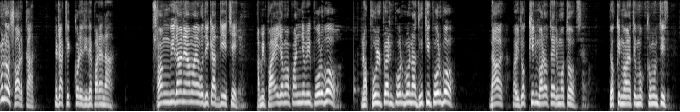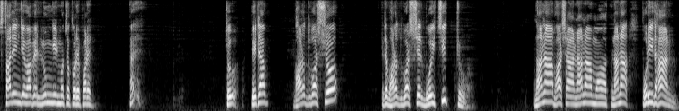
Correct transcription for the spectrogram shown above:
কোনো সরকার এটা ঠিক করে দিতে পারে না। সংবিধানে আমায় অধিকার দিয়েছে, আমি পায়জামা পাঞ্জাবি পরবো, না ফুল প্যান্ট পরবো, না ধুতি পরবো, না ওই দক্ষিণ ভারতের মতো, দক্ষিণ ভারতের মুখ্যমন্ত্রী স্টালিন যেভাবে লুঙ্গির মতো করে পড়েন হ্যাঁ? তো এটা ভারতবর্ষ, এটা ভারতবর্ষের বৈচিত্র্য। নানা ভাষা, নানা মত, নানা পরিধান।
